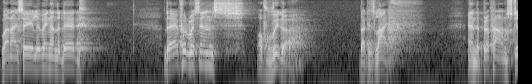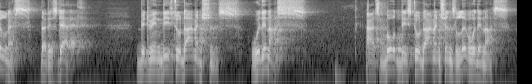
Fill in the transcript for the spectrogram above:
When I say living and the dead, the effervescence of vigor, that is life, and the profound stillness, that is death, between these two dimensions within us, as both these two dimensions live within us,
